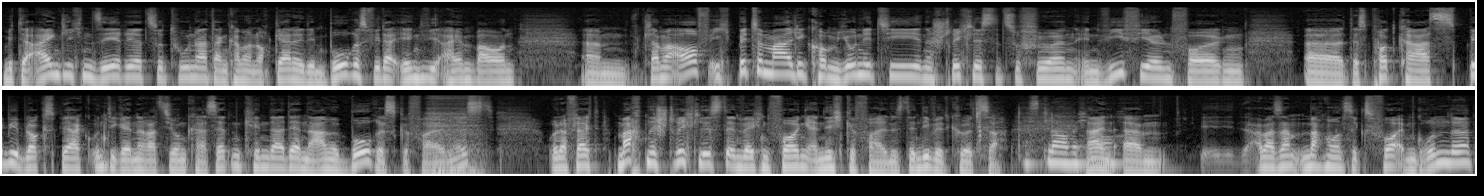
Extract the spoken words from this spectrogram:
mit der eigentlichen Serie zu tun hat, dann kann man auch gerne den Boris wieder irgendwie einbauen. Ähm, Klammer auf, ich bitte mal die Community, eine Strichliste zu führen, in wie vielen Folgen äh, des Podcasts Bibi Blocksberg und die Generation Kassettenkinder der Name Boris gefallen ist. Oder vielleicht macht eine Strichliste, in welchen Folgen er nicht gefallen ist, denn die wird kürzer. Das glaube ich Nein, auch. Ähm, aber machen wir uns nichts vor. Im Grunde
